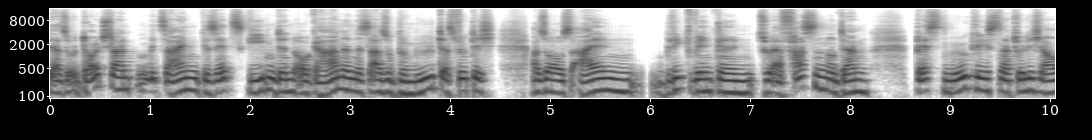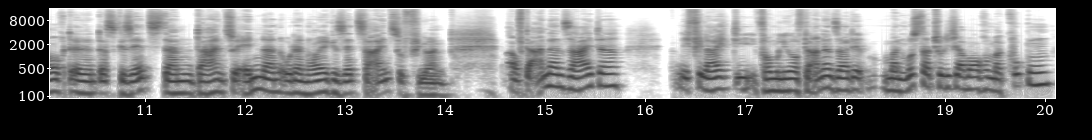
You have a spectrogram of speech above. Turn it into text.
Also Deutschland mit seinen gesetzgebenden Organen ist also bemüht, das wirklich also aus allen Blickwinkeln zu erfassen und dann bestmöglichst natürlich auch äh, das Gesetz dann dahin zu ändern oder neue Gesetze einzuführen. Auf der anderen Seite nicht vielleicht die Formulierung auf der anderen Seite. Man muss natürlich aber auch immer gucken,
